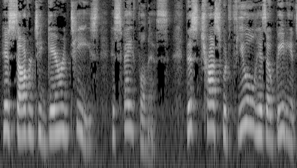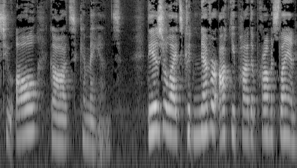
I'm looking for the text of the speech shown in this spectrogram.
His sovereignty guarantees his faithfulness. This trust would fuel his obedience to all God's commands. The Israelites could never occupy the promised land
